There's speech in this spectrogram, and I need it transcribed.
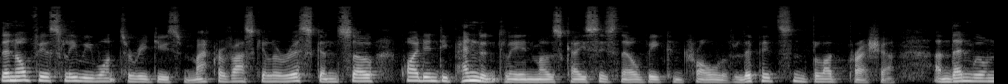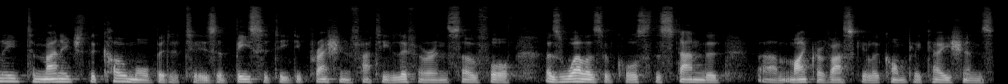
then obviously we want to reduce macrovascular risk, and so quite independently in most cases there'll be control of lipids and blood pressure. And then we'll need to manage the comorbidities, obesity, depression, fatty liver, and so forth, as well as, of course, the standard um, microvascular complications.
